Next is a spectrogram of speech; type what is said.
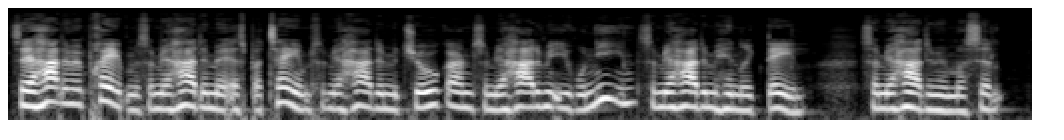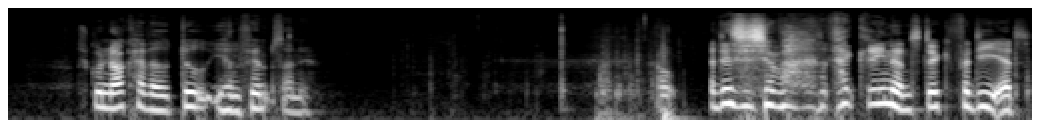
Så jeg har det med Preben, som jeg har det med aspartam, som jeg har det med Jokeren, som jeg har det med ironien, som jeg har det med Henrik Dahl, som jeg har det med mig selv. Skulle nok have været død i 90'erne. Oh, og det synes jeg var et ret grinerende stykke, fordi at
